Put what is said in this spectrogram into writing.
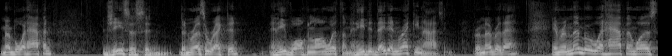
Remember what happened? Jesus had been resurrected and he walking along with them and he did, they didn't recognize him. Remember that? And remember what happened was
